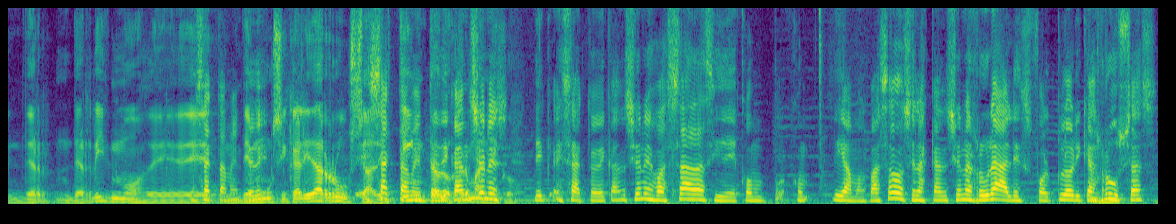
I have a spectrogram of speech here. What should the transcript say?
de, de ritmos, de, de- Exactamente, de de- musicalidad rusa, Exactamente, distinta de canciones, exacto, de canciones basadas y de, com- digamos, basados en las canciones rurales, folclóricas rusas,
